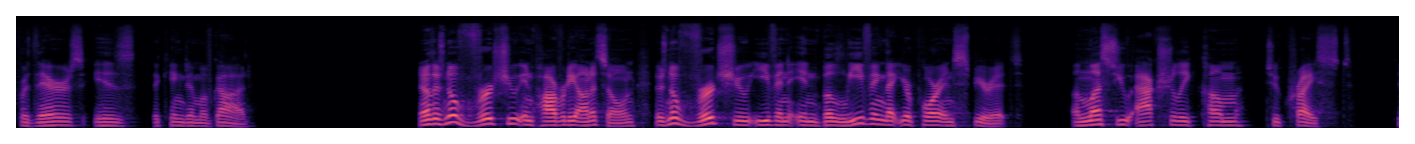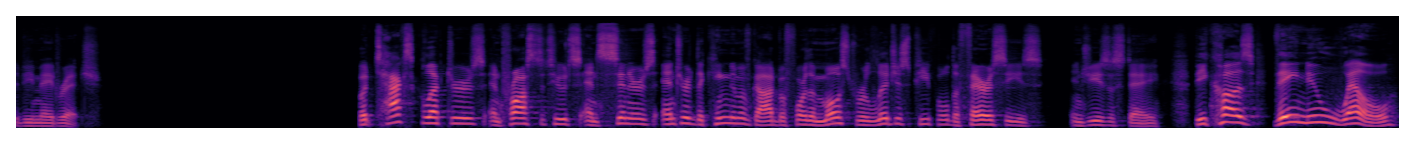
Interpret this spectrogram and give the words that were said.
for theirs is the kingdom of God. Now, there's no virtue in poverty on its own. There's no virtue even in believing that you're poor in spirit unless you actually come to Christ to be made rich. But tax collectors and prostitutes and sinners entered the kingdom of God before the most religious people, the Pharisees, in Jesus' day, because they knew well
